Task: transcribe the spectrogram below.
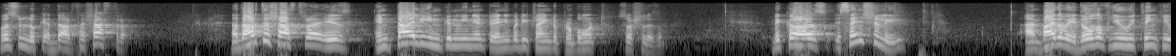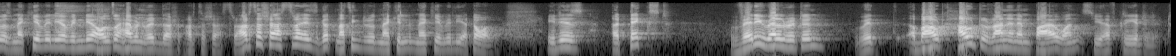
was to look at the Arthashastra. Now, the Arthashastra is entirely inconvenient to anybody trying to promote socialism. Because essentially, and by the way, those of you who think he was Machiavelli of India also haven't read the Arthashastra. Arthashastra has got nothing to do with Machiavelli at all. It is a text very well written with about how to run an empire once you have created it.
